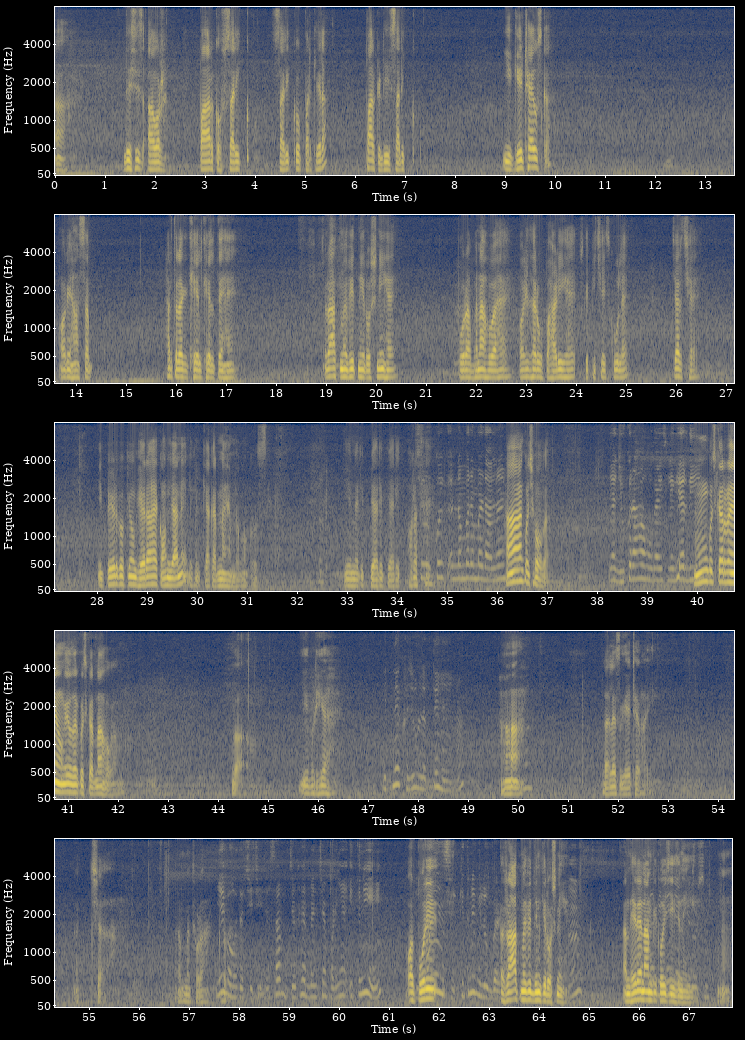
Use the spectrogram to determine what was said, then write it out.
This is our park of Sariko. Sariko Parkera. Park D सारिको ये gate है उसका। और यहाँ सब हर तरह के खेल खेलते हैं। रात में भी इतनी रोशनी है। पूरा बना हुआ है और इधर वो पहाड़ी है, उसके पीछे स्कूल है। चर्च है। ये पेड़ को क्यों घेरा है कौन जाने लेकिन क्या करना है हम लोगों को उससे? ये मेरी प्यारी प्यारी औरत है। कोई नंबर नंबर डाल रहे हैं? हाँ कुछ होगा। या झुक रहा होगा इसलिए घेर दी। हम्म कुछ कर रहे होंगे उधर कुछ करना होगा उनको वाह ये बढ़िया है। इतने खजूर लगते हैं यहाँ हाँ। पैलेस गेट है भाई। अच्छा। अब मैं थोड़ा ये बहुत अच्छी चीज़ है। सब जगह बेंचें पड़ी हैं। इतनी और पूरी कितने भी लोग बैठ रात में भी दिन की रोशनी है। हाँ? अंधेरे नाम की कोई चीज़ नहीं है।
